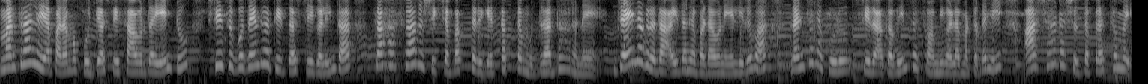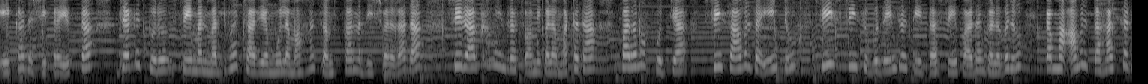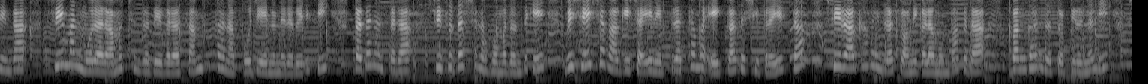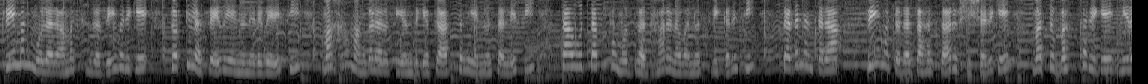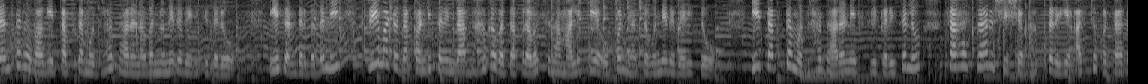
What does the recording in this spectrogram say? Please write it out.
ಮಂತ್ರಾಲಯ ಪರಮ ಪೂಜ್ಯ ಶ್ರೀ ಸಾವಿರದ ಎಂಟು ಶ್ರೀ ಸುಬುಧೇಂದ್ರ ತೀರ್ಥ ಶ್ರೀಗಳಿಂದ ಸಹಸ್ರಾರು ಶಿಕ್ಷ ಭಕ್ತರಿಗೆ ತಪ್ತ ಮುದ್ರಾ ಧಾರಣೆ. ಜಯನಗರದ ಐದನೇ ಬಡಾವಣೆಯಲ್ಲಿರುವ ನಂಜನಗೂಡು ಶ್ರೀ ರಾಘವೇಂದ್ರ ಸ್ವಾಮಿಗಳ ಮಠದಲ್ಲಿ ಆಷಾಢ ಶುದ್ಧ ಪ್ರಥಮ ಏಕಾದಶಿ ಪ್ರಯುಕ್ತ ಜಗದ್ಗುರು ಶ್ರೀಮನ್ ಮಧ್ವಾಚಾರ್ಯ ಮೂಲ ಮಹಾ ಸಂಸ್ಥಾನದೀಶ್ವರರಾದ ಶ್ರೀ ರಾಘವೇಂದ್ರ ಸ್ವಾಮಿಗಳ ಮಠದ ಪರಮ ಪೂಜ್ಯ ಶ್ರೀ ಸಾವಿರದ ಎಂಟು ಶ್ರೀ ಶ್ರೀ ಸುಬುಧೇಂದ್ರ ತೀರ್ಥ ಶ್ರೀ ಪಾದಂಗಳವರು ತಮ್ಮ ಅಮೃತ ಹಸ್ತದಿಂದ ಶ್ರೀಮನ್ ಮೂಲ ರಾಮಚಂದ್ರ ದೇವರ ಸಂಸ್ಥಾನ ಪೂಜೆಯನ್ನು ನೆರವೇರಿಸಿ, ತದನಂತರ ಶ್ರೀ ಸುದರ್ಶನ ಹೋಮದೊಂದಿಗೆ ವಿಶೇಷವಾಗಿ ಶಯನಿ ಪ್ರಥಮ ಏಕಾದಶಿ ಪ್ರಯುಕ್ತ ಶ್ರೀ ರಾಘವೇಂದ್ರ ಸ್ವಾಮಿಗಳ ಮುಂಭಾಗದ ಬಂಗಾರದ ತೊಟ್ಟಿಲಿನಲ್ಲಿ ಶ್ರೀಮನ್ ಮೂಲ ರಾಮಚಂದ್ರ ದೇವರಿಗೆ ತೊಟ್ಟಿಲ ಸೇವೆಯನ್ನು ನೆರವೇರಿಸಿ, ಮಹಾಮಂಗಳಾರತಿಯೊಂದಿಗೆ ಪ್ರಾರ್ಥನೆಯನ್ನು ಸಲ್ಲಿಸಿ, ತಾವು ತಪ್ತ ಮುದ್ರ ಧಾರಣವನ್ನು ಸ್ವೀಕರಿಸಿ, ತದನಂತರ ಶ್ರೀಮಠದ ಸಹಸ್ರಾರು ಶಿಷ್ಯರಿಗೆ ಮತ್ತು ಭಕ್ತರಿಗೆ ನಿರಂತರವಾಗಿ ತಪ್ತ ಮುದ್ರಾ ಧಾರಣವನ್ನು ನೆರವೇರಿಸಿದರು. ಈ ಸಂದರ್ಭದಲ್ಲಿ ಶ್ರೀಮಠದ ಪಂಡಿತರಿಂದ ಭಾಗವತ ಪ್ರವಚನ ಮಾಲಿಕೆಯ ಉಪನ್ಯಾಸವು ನೆರವೇರಿತು. ಈ ತಪ್ತ ಮುದ್ರಾ ಧಾರಣೆ ಸ್ವೀಕರಿಸಲು ಸಹಸ್ರಾರು ಶಿಷ್ಯ ಭಕ್ತರಿಗೆ ಅಚ್ಚುಕಟ್ಟಾದ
